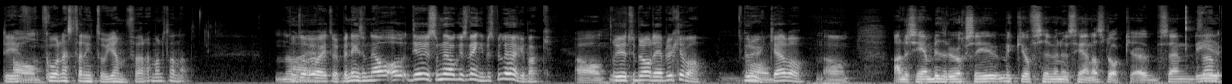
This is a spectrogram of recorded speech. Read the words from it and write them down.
Det Ja. går nästan inte att jämföra med något annat. nej. Mot vad vi har i truppen. Det är som när, det är som när August Wengerby spelar högerback. Ja, Och vet hur bra det brukar vara. Brukar vara. ja. Andersén bidrar ju också mycket i offensiven nu senast dock. Eh, Sen det är, ju-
